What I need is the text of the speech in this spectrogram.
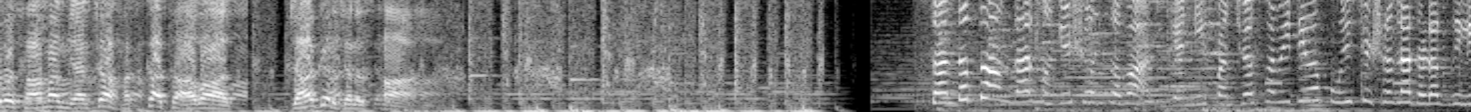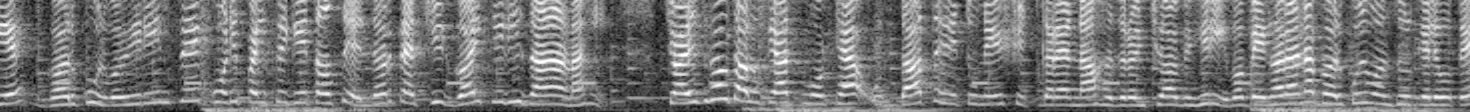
सर्वसामान्यांच्या हक्काचा आवाज जागर जनस्थान. संतप्त आमदार मंगेश्वर चव्हाण यांनी पंचायत समिती व पोलीस स्टेशनला धडक दिली आहे. घरकुल व विहिरींचे कोणी पैसे घेत असेल तर त्याची गय केली जाणार नाही. चाळीसगाव तालुक्यात मोठ्या उद्दात हेतूने शेतकऱ्यांना हजरांच्या विहिरी व बेघरांना घरकुल मंजूर केले होते.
